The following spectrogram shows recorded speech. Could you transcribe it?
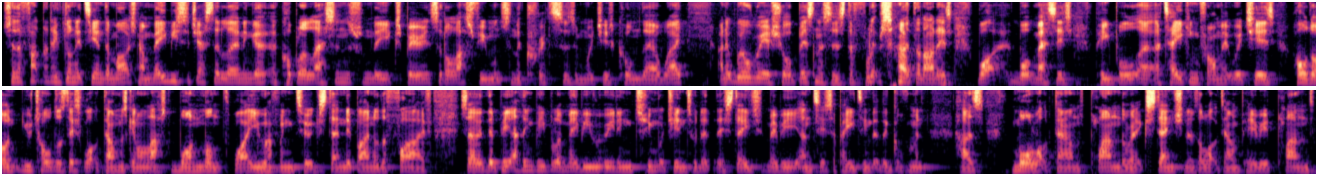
So the fact that they've done it to the end of March now maybe suggests they're learning a, a, couple of lessons from the experience of the last few months and the criticism which has come their way, and it will reassure businesses. The flip side to that is what what message people uh, are taking from it, which is, hold on, you told us this lockdown was going to last one month. Why are you having to extend it by another five? So the, I think people are maybe reading too much into it at this stage, maybe anticipating that the government has more lockdowns planned or an extension of the lockdown period planned.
